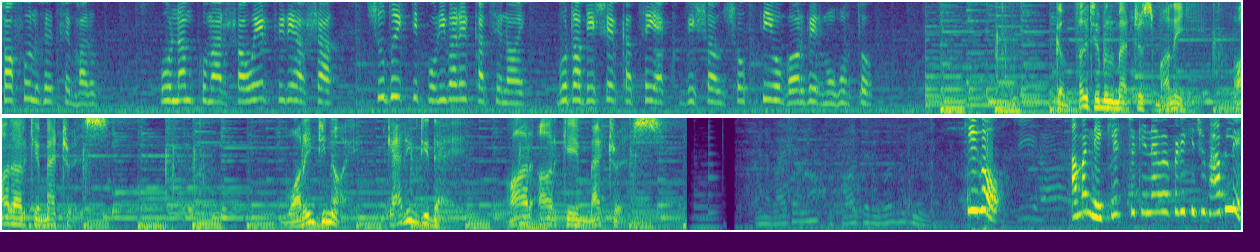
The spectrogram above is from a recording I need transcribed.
সফল হয়েছে ভারত। পূর্ণম কুমার সাউয়ের ফিরে আসা শুধু একটি পরিবারের কাছে নয় গোটা দেশের কাছে এক বিশাল স্বস্তি ও গর্বের মুহূর্ত। কমফর্টেবল ম্যাট্রেস মানেই R R K mattress warranty নয় গ্যারেন্টি দেয় আর আর কে ম্যাট্রেস কি গো? আমার নেকলেসটা কেনার ব্যাপারে কিছু ভাবলে?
